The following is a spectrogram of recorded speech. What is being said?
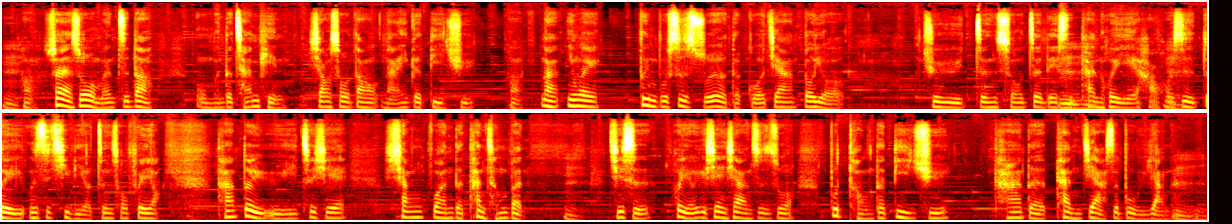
嗯，好，虽然说我们知道我们的产品销售到哪一个地区，啊，那因为并不是所有的国家都有。去征收这类似碳汇也好，嗯、或是对温室气体有征收费用，嗯、它对于这些相关的碳成本，嗯，其实会有一个现象是说，不同的地区它的碳价是不一样的，嗯嗯，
